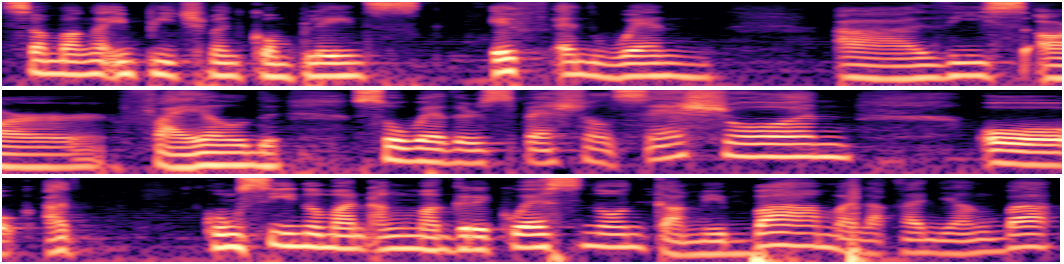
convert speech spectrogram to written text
sa mga impeachment complaints if and when uh, these are filed. So whether special session o at kung sino man ang mag-request nun, kami ba, Malacanang ba,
